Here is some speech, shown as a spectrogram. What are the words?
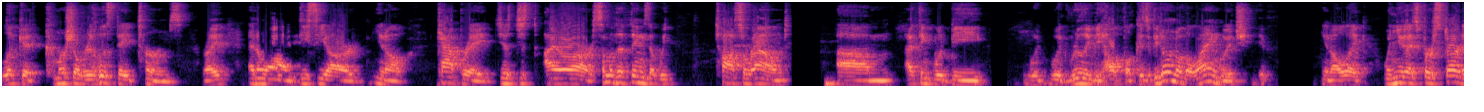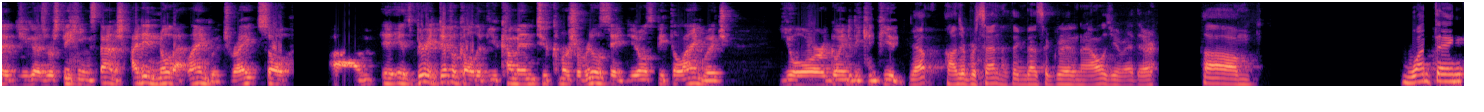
look at commercial real estate terms right? Noi dcr you know cap rate just just irr some of the things that we toss around um, i think would be would, would really be helpful. Because if you don't know the language if, you know like when you guys first started you guys were speaking spanish. I didn't know that language right? So um, it, it's very difficult if you come into commercial real estate you don't speak the language you're going to be confused. Yep, 100%. I think that's a great analogy right there. Um, one thing,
